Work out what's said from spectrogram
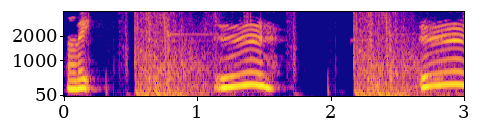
อะไรเออเออ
